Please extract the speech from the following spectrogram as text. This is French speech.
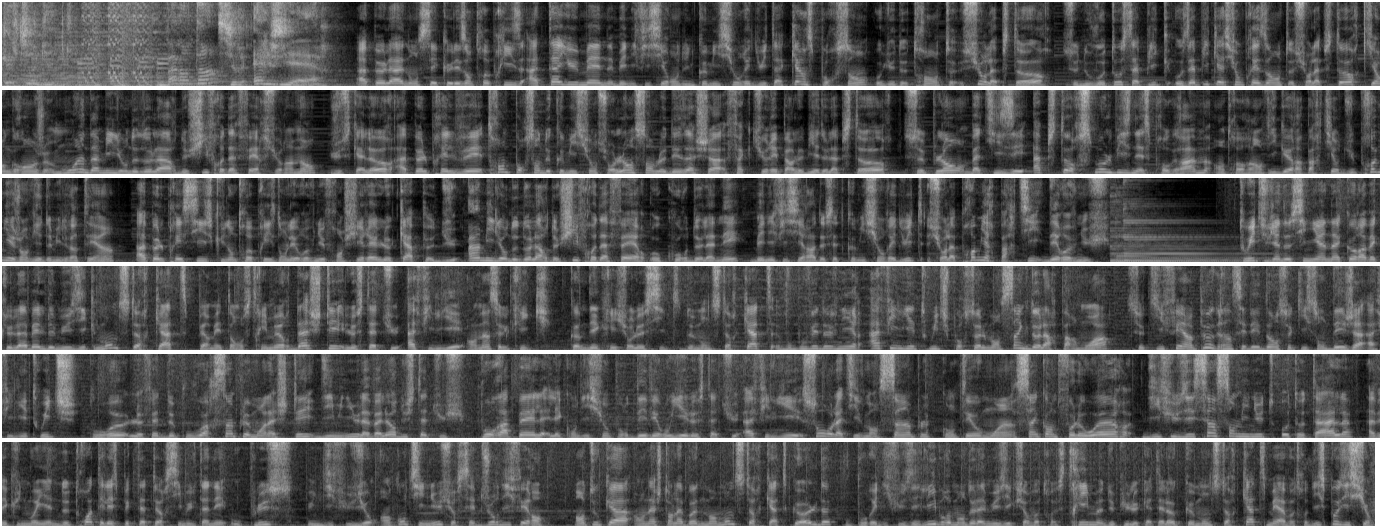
Culture Geek. Valentin sur RJR. Apple a annoncé que les entreprises à taille humaine bénéficieront d'une commission réduite à 15% au lieu de 30% sur l'App Store. Ce nouveau taux s'applique aux applications présentes sur l'App Store qui engrangent moins d'un million de dollars de chiffre d'affaires sur un an. Jusqu'alors, Apple prélevait 30% de commission sur l'ensemble des achats facturés par le biais de l'App Store. Ce plan, baptisé App Store Small Business Program, entrera en vigueur à partir du 1er janvier 2021. Apple précise qu'une entreprise dont les revenus franchiraient le cap du 1 million de dollars de chiffre d'affaires au cours de l'année bénéficiera de cette commission réduite sur la première partie des revenus. Twitch vient de signer un accord avec le label de musique Monster Cat permettant aux streamers d'acheter le statut affilié en un seul clic. Comme décrit sur le site de Monster Cat, vous pouvez devenir affilié Twitch pour seulement 5 dollars par mois, ce qui fait un peu grincer des dents ceux qui sont déjà affiliés Twitch. Pour eux, le fait de pouvoir simplement l'acheter diminue la valeur du statut. Pour rappel, les conditions pour déverrouiller le statut affilié sont relativement simples. Comptez au moins 50 followers, diffusez 500 minutes au total, avec une moyenne de 3 téléspectateurs simultanés ou plus, une diffusion en continu sur 7 jours différents. En tout cas, en achetant l'abonnement Monster Cat Gold, vous pourrez diffuser librement de la musique sur votre stream depuis le catalogue que Monster Cat met à votre disposition.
